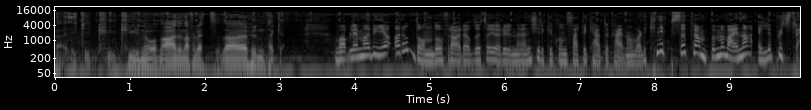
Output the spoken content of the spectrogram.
Nei, ikke ky- kyno Nei, den er for lett. Det er hund, tenker jeg. Hva ble Maria Arredondo frarådet å gjøre under en kirkekonsert i Kautokeino? Var det knipse, trampe med beina eller plystre?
